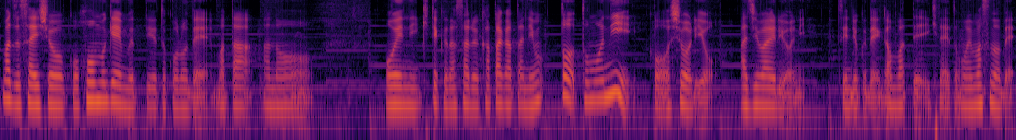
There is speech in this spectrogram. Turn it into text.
まず最初こうホームゲームっていうところでまたあの応援に来てくださる方々にもと共にこう勝利を味わえるように全力で頑張っていきたいと思いますので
